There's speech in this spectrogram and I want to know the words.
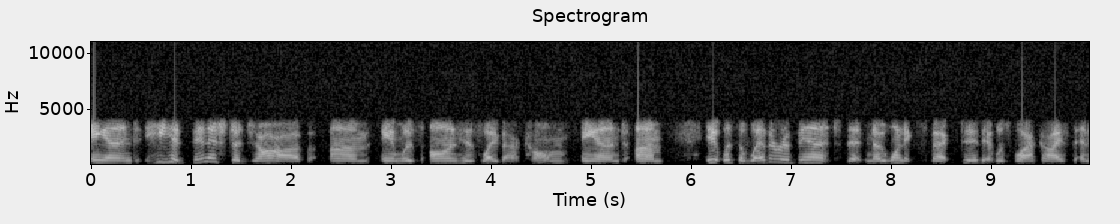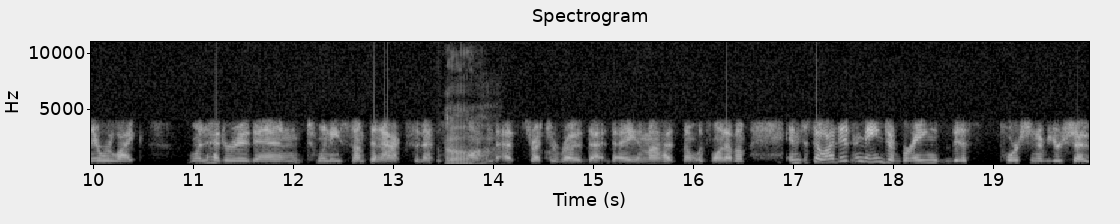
and he had finished a job um and was on his way back home and um it was a weather event that no one expected. It was black ice and there were like 120 something accidents Oh. on that stretch of road that day and my husband was one of them. And so I didn't mean to bring this portion of your show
